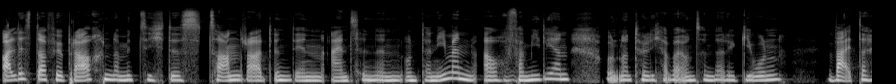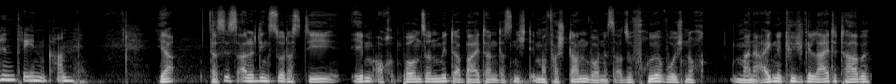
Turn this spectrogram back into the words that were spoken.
alles dafür brauchen, damit sich das Zahnrad in den einzelnen Unternehmen, auch Familien und natürlich auch bei uns in der Region weiterhin drehen kann. Ja, das ist allerdings so, dass die eben auch bei unseren Mitarbeitern das nicht immer verstanden worden ist. Also früher, wo ich noch meine eigene Küche geleitet habe,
